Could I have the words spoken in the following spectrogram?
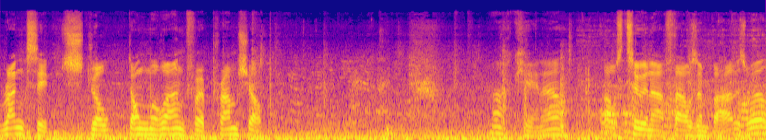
Rangsit stroke Dong for a pram shop. Okay, now that was two and a half thousand baht as well.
